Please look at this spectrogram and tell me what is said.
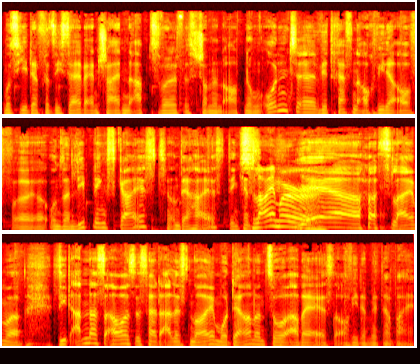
muss jeder für sich selber entscheiden. Ab 12 ist schon in Ordnung. Und äh, wir treffen auch wieder auf äh, unseren Lieblingsgeist und der heißt, den Slimer. Yeah, Slimer. Sieht anders aus, ist halt alles neu, modern und so, aber er ist auch wieder mit dabei.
